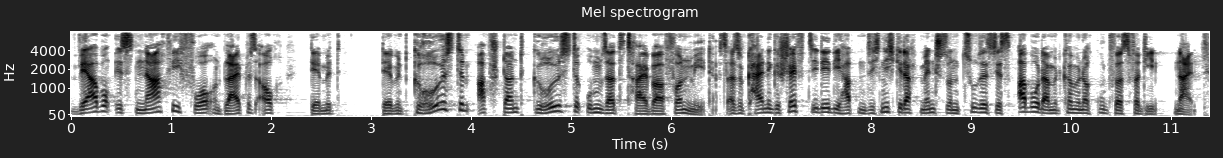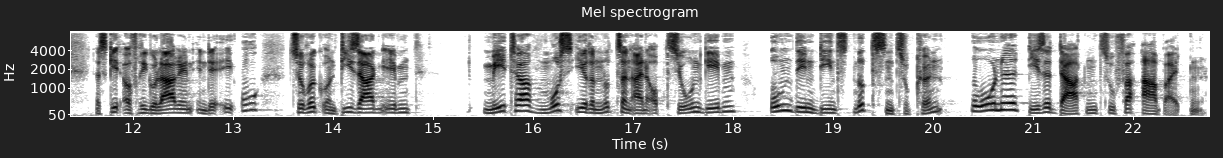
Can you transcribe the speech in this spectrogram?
Werbung ist nach wie vor und bleibt es auch der mit der mit größtem Abstand größte Umsatztreiber von Metas. Also keine Geschäftsidee, die hatten sich nicht gedacht, Mensch, so ein zusätzliches Abo, damit können wir noch gut was verdienen. Nein, das geht auf Regularien in der EU zurück und die sagen eben, Meta muss ihren Nutzern eine Option geben, um den Dienst nutzen zu können, ohne diese Daten zu verarbeiten.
